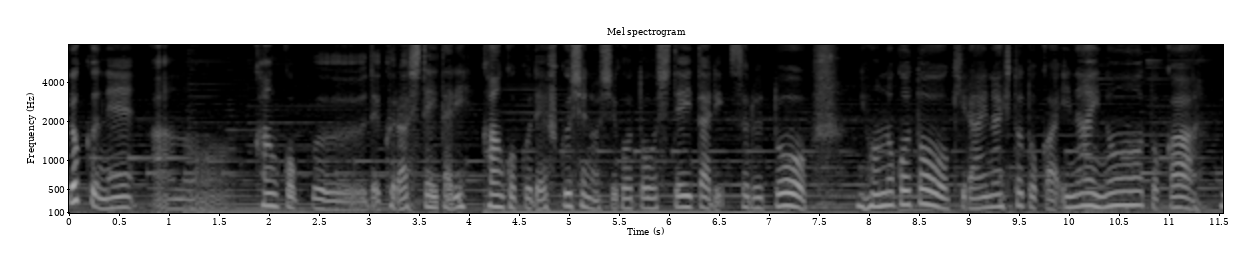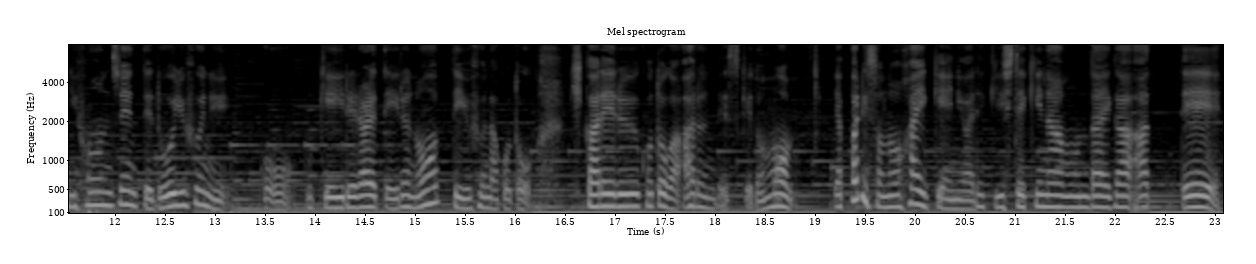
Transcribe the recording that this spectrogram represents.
よくねあの韓国で暮らしていたり韓国で福祉の仕事をしていたりすると日本のことを嫌いな人とかいないのとか日本人ってどういうふうにこう受け入れられているのっていうふうなことを聞かれることがあるんですけどもやっぱりその背景には歴史的な問題があって、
